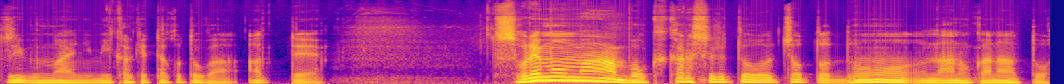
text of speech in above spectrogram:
随分前に見かけたことがあってそれもまあ僕からするとちょっとどうなのかなと。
